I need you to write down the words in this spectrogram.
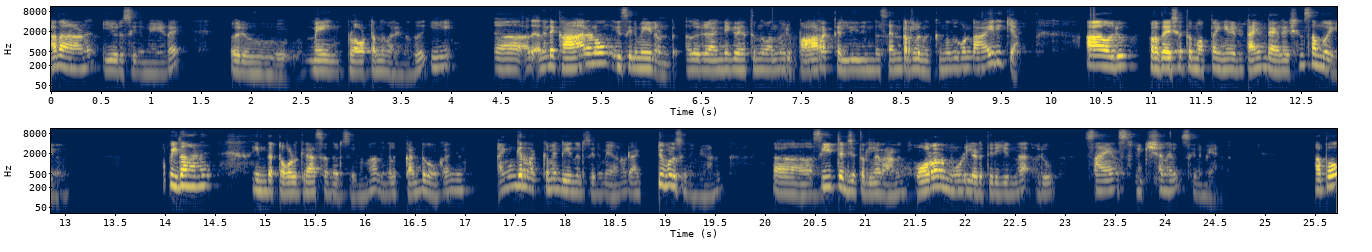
അതാണ് ഈ ഒരു സിനിമയുടെ ഒരു മെയിൻ പ്ലോട്ട് എന്ന് പറയുന്നത്. ഈ അതിന്റെ കാരണവും ഈ സിനിമയിലുണ്ട്. അതൊരു അന്യഗ്രഹത്തിൽ നിന്ന് വന്ന ഒരു പാറക്കല്ല് ഇതിന്റെ സെന്ററിൽ നിൽക്കുന്നത് കൊണ്ടായിരിക്കാം ആ ഒരു പ്രദേശത്ത് മൊത്തം ഇങ്ങനെ ഒരു ടൈം ഡയലേഷൻ സംഭവിക്കുന്നത്. അപ്പോൾ ഇതാണ് ഇൻ ദ ടോൾ ഗ്രാസ് എന്നൊരു സിനിമ. നിങ്ങൾ കണ്ടു നോക്കാൻ ഞാൻ ഭയങ്കര റെക്കമെൻഡ് ചെയ്യുന്ന ഒരു സിനിമയാണ്. ഒരു അടിപൊളി സിനിമയാണ്. സീറ്റഡ് ത്രില്ലറാണ്. ഹൊറർ മൂഡിൽ എടുത്തിരിക്കുന്ന ഒരു സയൻസ് ഫിക്ഷണൽ സിനിമയാണ് അപ്പോൾ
